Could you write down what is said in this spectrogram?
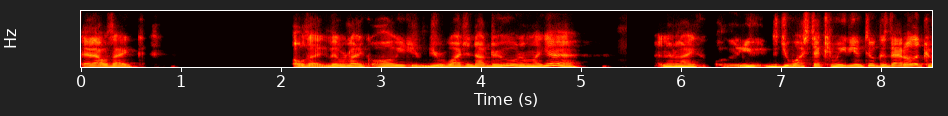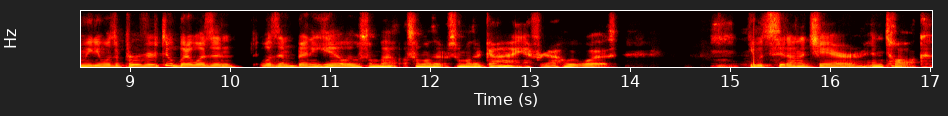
And I was like, I was like, they were like, oh, you, you're watching Doctor Who? And I'm like, yeah. And they're like, you, did you watch that comedian too? Because that other comedian was a pervert too, but it wasn't, it wasn't Benny Hill. It was some, some other, some other guy. I forgot who it was. He would sit on a chair and talk.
